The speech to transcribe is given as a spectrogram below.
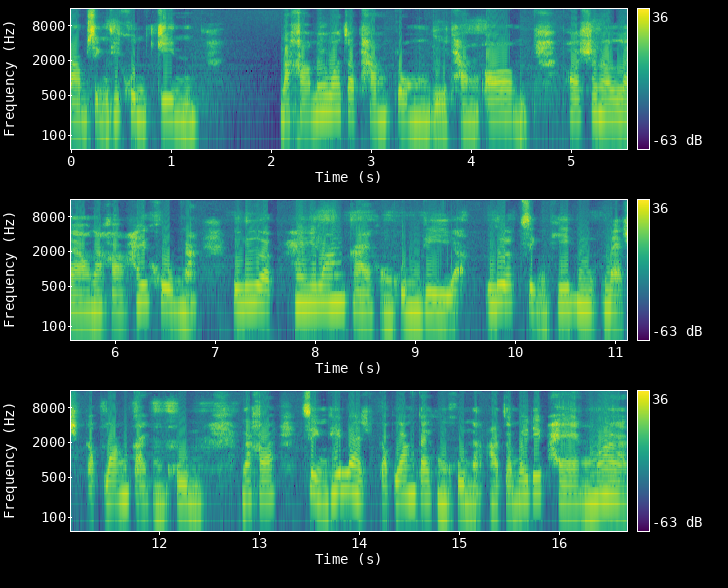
ตามสิ่งที่คุณกินนะคะไม่ว่าจะทางตรงหรือทางอ้อม เพราะฉะนั้นแล้วนะคะให้คุณน่ะเลือกให้ร่างกายของคุณดีอะเลือกสิ่งที่แมทช์กับร่างกายของคุณนะคะ สิ่งที่แมทช์กับร่างกายของคุณอะอาจจะไม่ได้แพงมาก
